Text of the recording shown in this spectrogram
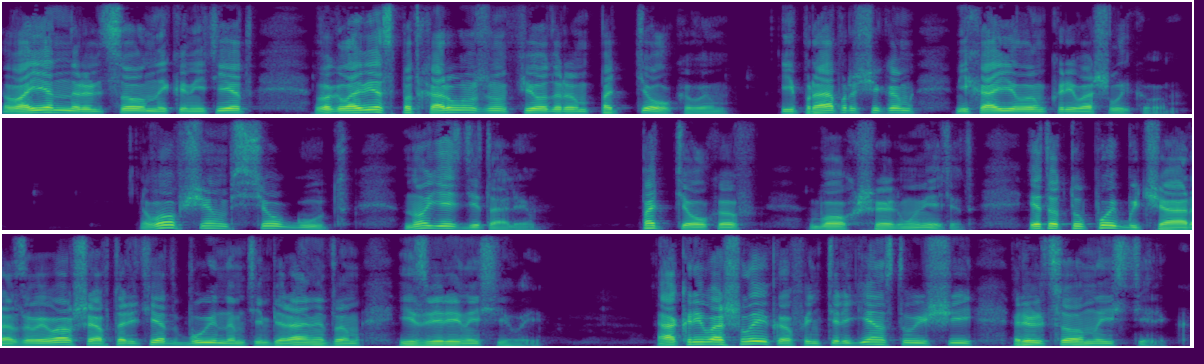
военно-революционный комитет во главе с подхорунжем Федором Подтелковым и прапорщиком Михаилом Кривошлыковым. В общем, все гуд, но есть детали. Подтелков, бог шельму метит, это тупой бычара, завоевавший авторитет буйным темпераментом и звериной силой. А Кривошлыков — интеллигентствующий революционный истерик.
